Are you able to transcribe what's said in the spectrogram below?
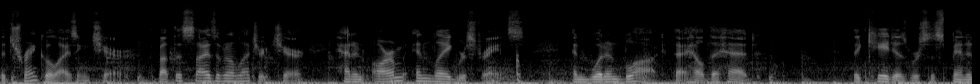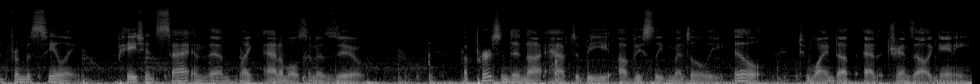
The tranquilizing chair, about the size of an electric chair, had an arm and leg restraints and wooden block that held the head. The cages were suspended from the ceiling. Patients sat in them like animals in a zoo. A person did not have to be obviously mentally ill to wind up at Trans-Allegheny.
